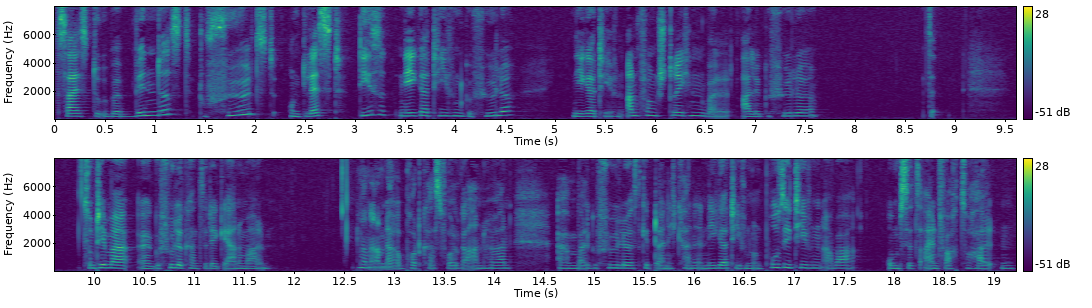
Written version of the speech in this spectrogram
Das heißt, du überwindest, du fühlst und lässt diese negativen Gefühle, negativen Anführungsstrichen, weil alle Gefühle zum Thema äh, Gefühle kannst du dir gerne mal eine andere Podcast-Folge anhören, ähm, weil Gefühle, es gibt eigentlich keine negativen und positiven, aber um es jetzt einfach zu halten,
